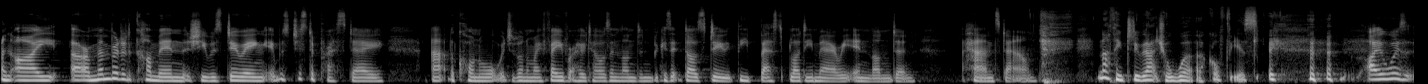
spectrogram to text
And I, I remember it had come in that she was doing, it was just a press day. At the Connaught, which is one of my favourite hotels in London because it does do the best Bloody Mary in London, hands down. Nothing to do with actual work, obviously. I always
